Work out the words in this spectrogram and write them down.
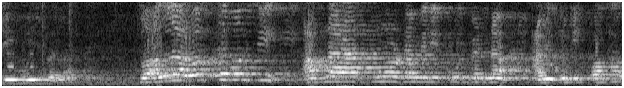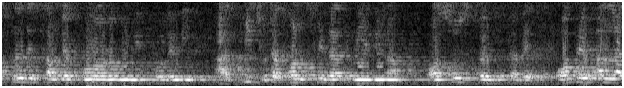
জি, বুঝবে না। তো আল্লাহ রস্তে বলছি, আপনারা আর পনেরোটা মিনিট উঠবেন না। আমি দুটি কথা আপনাদের সামনে পনেরো মিনিট বলে নিই। আর কিছুটা কনসিডার নিয়ে দিলাম অসুস্থ হিসাবে। অতএব আল্লাহ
